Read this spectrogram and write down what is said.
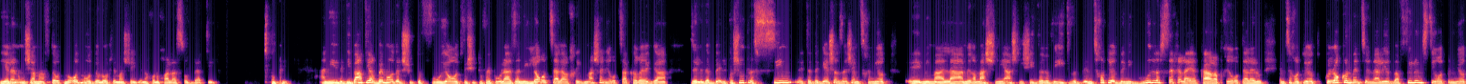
יהיה לנו משם הפתעות מאוד מאוד גדולות למה שאנחנו נוכל לעשות בעתיד. אוקיי, אני דיברתי הרבה מאוד על שותפויות ושיתופי פעולה, אז אני לא רוצה להרחיב, מה שאני רוצה כרגע זה לדבר, פשוט לשים את הדגש על זה שהם צריכים להיות ממעלה, מרמה שנייה, שלישית ורביעית, והן צריכות להיות בניגוד לשכל היקר, הבחירות הללו, הן צריכות להיות לא קונבנציונליות ואפילו עם סתירות פנימיות,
